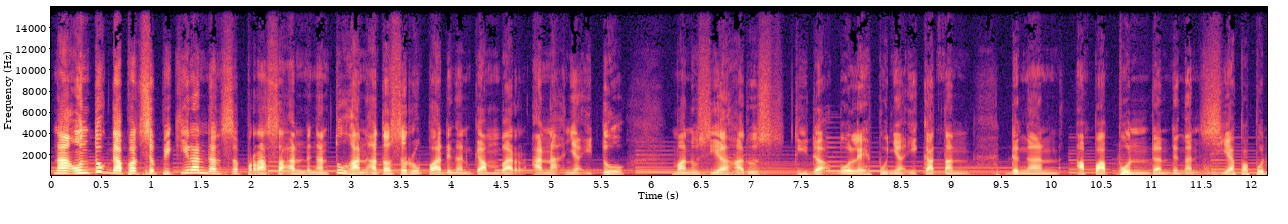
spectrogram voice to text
Nah, untuk dapat sepikiran dan seperasaan dengan Tuhan atau serupa dengan gambar anaknya itu, manusia harus tidak boleh punya ikatan dengan apa pun dan dengan siapa pun.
